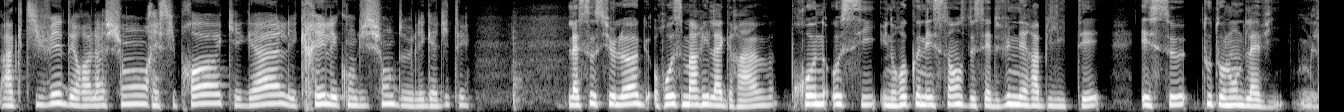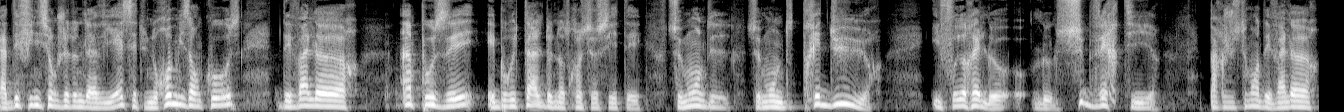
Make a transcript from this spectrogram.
activer des relations réciproques, égales et créer les conditions de l'égalité. La sociologue Rosemary Lagrave prône aussi une reconnaissance de cette vulnérabilité, et ce, tout au long de la vie. La définition que je donne de la vieillesse, c'est une remise en cause des valeurs imposées et brutales de notre société. Ce monde, ce monde très dur, il faudrait le, le subvertir par justement des valeurs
